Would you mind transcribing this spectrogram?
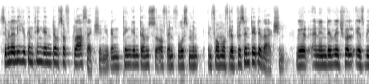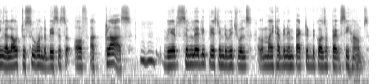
Similarly, you can think in terms of class action. You can think in terms of enforcement in form of representative action, where an individual is being allowed to sue on the basis of a class, Mm-hmm. where similarly placed individuals uh, might have been impacted because of privacy harms.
